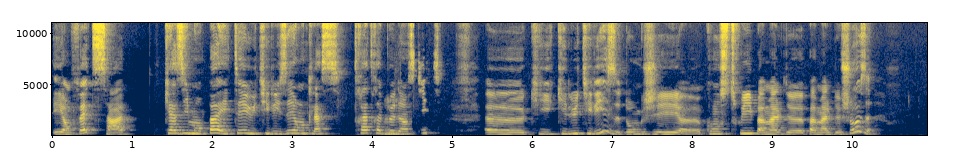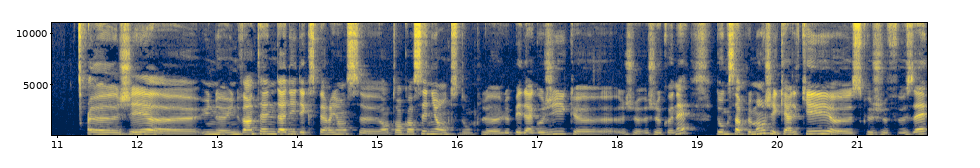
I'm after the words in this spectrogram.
et en fait, ça a quasiment pas été utilisé en classe. Très très peu d'instits euh, qui, qui l'utilisent, donc j'ai construit pas mal de, pas mal de choses. Euh, j'ai euh, une, vingtaine d'années d'expérience euh, en tant qu'enseignante, donc le, pédagogique, je, connais. Donc simplement, j'ai calqué ce que je faisais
